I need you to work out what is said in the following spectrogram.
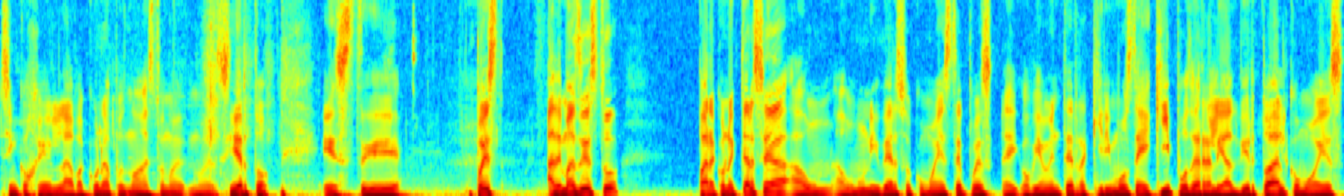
5G en la vacuna, pues no, esto no, no es cierto. Este, pues, además de esto, para conectarse a, un, a un universo como este, pues eh, obviamente requerimos de equipo de realidad virtual, como es,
